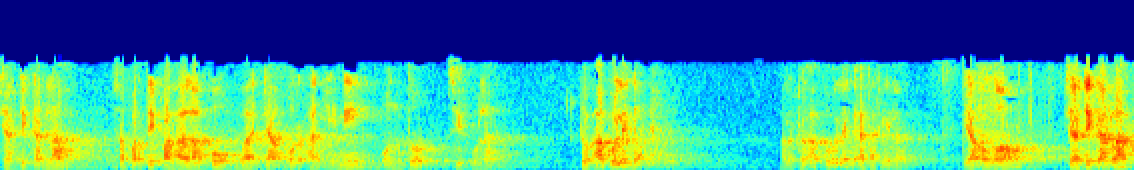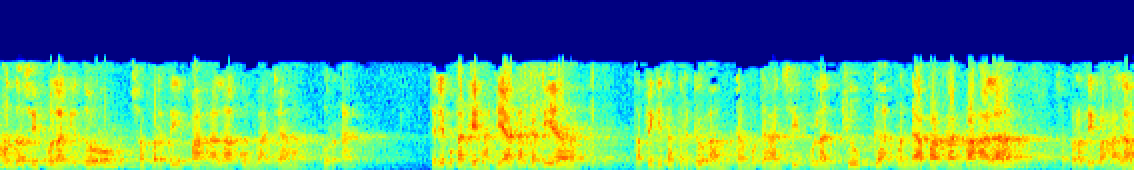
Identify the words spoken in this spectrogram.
jadikanlah seperti pahalaku baca Quran ini untuk si fulan. Doa boleh enggak? Kalau doa boleh enggak ada khilaf. Ya Allah, jadikanlah untuk si fulan itu seperti pahalaku baca Quran. Jadi bukan dihadiahkan ke dia, tapi kita berdoa mudah-mudahan si fulan juga mendapatkan pahala seperti pahala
